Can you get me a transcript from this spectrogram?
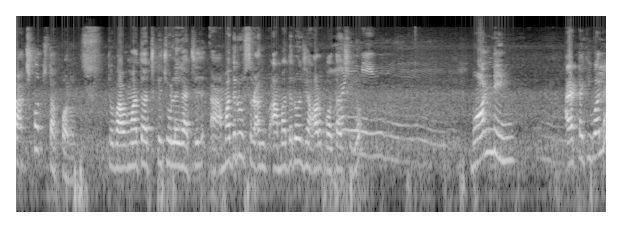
কাজ করছ তা করো। তো বাবা মা তো আজকে চলে গেছে। আমাদেরও আমাদেরও যাওয়ার কথা ছিল। মর্নিং আরেকটা কি বলে?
